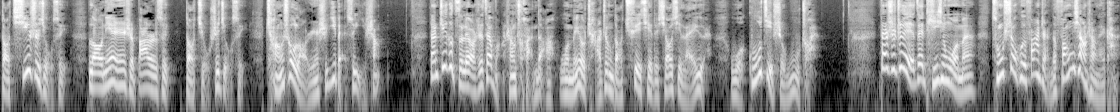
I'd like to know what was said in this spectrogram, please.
到七十九岁，老年人是八十岁。到九十九岁，长寿老人是一百岁以上，但这个资料是在网上传的啊，我没有查证到确切的消息来源，我估计是误传。但是这也在提醒我们，从社会发展的方向上来看，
